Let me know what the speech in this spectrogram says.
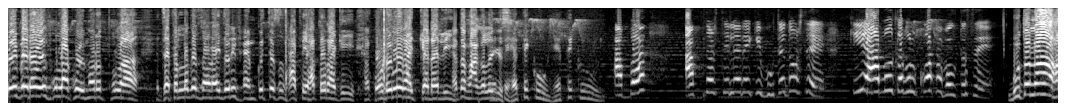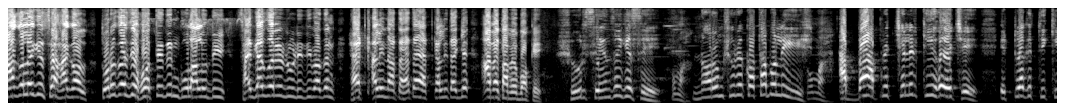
ওই বেড়া ওই ফুলা কই মরদ ফুলা। যাতার লগে জড়াই ধরি ফ্যাম করতেছে হাতে হাতে রাখি হোটেলে রাত কাটালি এত পাগল হয়ে গেছে। হেতে কই হেতে কই। আব্বা আপনার ছেলেরে কি ভূতে ধরছে কি আবল তাবল কথা বলতেছে? ভূত না হাগল গেছে হাগল। তোর কাছে হতে দিন গোল আলু দি সাইগা করে রুটি দিবা দেন হেড খালি না তা হেতে হেড খালি থাকলে আবে তাবে বকে। সুর চেঞ্জ হয়ে গেছে। নরম সুরে কথা বলিস। আব্বা আপনার ছেলের কি হয়েছে? একটু আগে তুই কি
